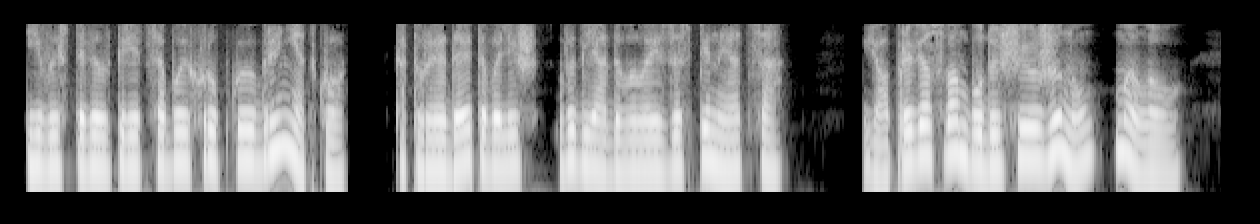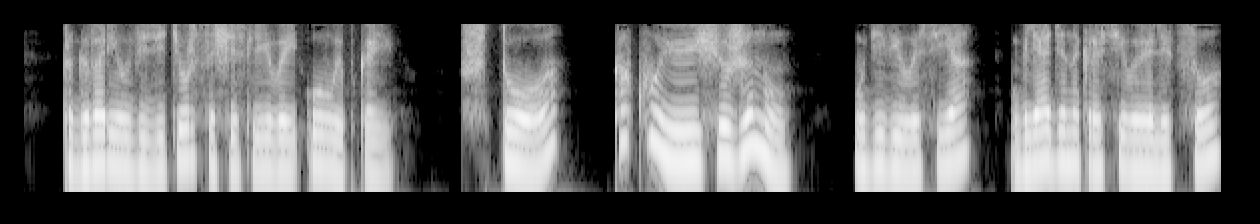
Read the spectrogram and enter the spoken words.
и выставил перед собой хрупкую брюнетку, которая до этого лишь выглядывала из-за спины отца. «Я привез вам будущую жену, Мэллоу», — проговорил визитер со счастливой улыбкой. «Что? Какую еще жену?» — удивилась я, глядя на красивое лицо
